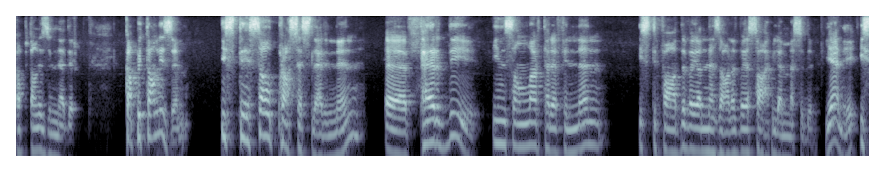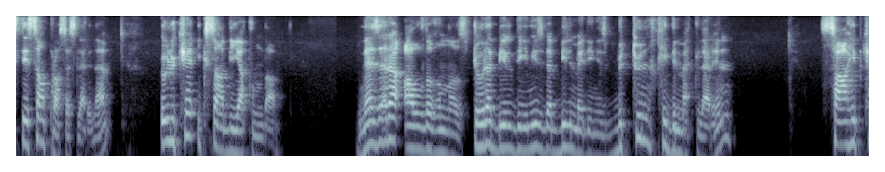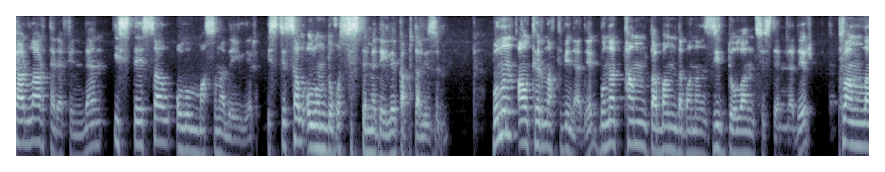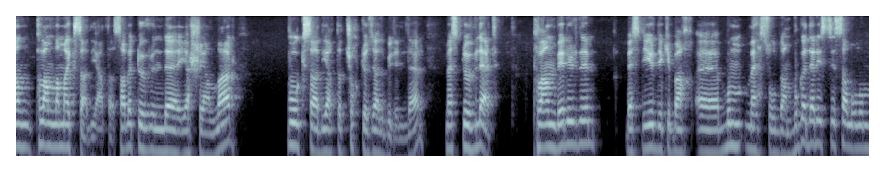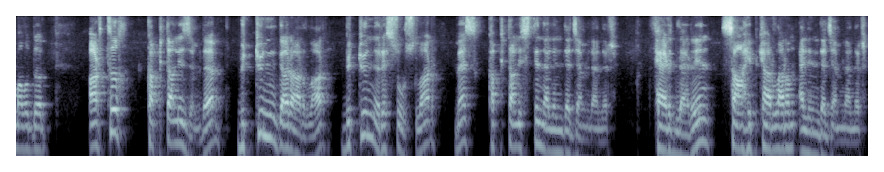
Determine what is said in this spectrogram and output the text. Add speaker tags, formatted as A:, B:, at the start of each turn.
A: Kapitalizm nədir? Kapitalizm istehsal proseslərinin ə, fərdi insanlar tərəfindən istifadə və ya nəzarət və ya sahiblənməsidir. Yəni istehsal proseslərinə ölkə iqtisadiyyatında nəzərə aldığınız, görə bildiyiniz və bilmədiyiniz bütün xidmətlərin sahibkarlar tərəfindən istehsal olunmasına deyilir. İstehsal olunduğu sistemə deyilir kapitalizm. Bunun alternativi nədir? Buna tam daban-dabana zidd olan sistem nədir? Planlan planlama iqtisadiyyatı. Sovet dövründə yaşayanlar bu iqtisadiyyatı çox gözəl bilirlər. Məs dövlət plan verirdi, bəs deyirdi ki, bax, e, bu məhsuldan bu qədər istehsal olunmalıdır. Artıq kapitalizmdə bütün qərarlar, bütün resurslar məhz kapitalistin əlində cəmlənir. Fərdlərin, sahibkarların əlində cəmlənir.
